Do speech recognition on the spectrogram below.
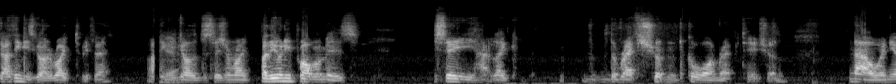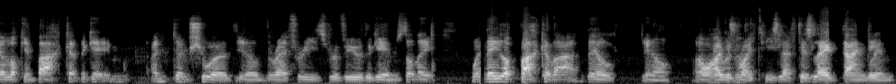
I think he's got it right. To be fair, I think Yeah. he got the decision right. But the only problem is, you say like the ref shouldn't go on reputation. Now, when you're looking back at the game, I'm, I'm sure you know the referees review the games, don't they? When they look back at that, they'll you know, oh, I was right. He's left his leg dangling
